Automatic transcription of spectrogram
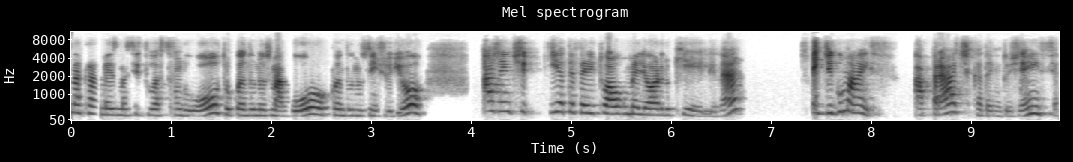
naquela mesma situação do outro, quando nos magoou, quando nos injuriou, a gente ia ter feito algo melhor do que ele, né? E digo mais, a prática da indulgência,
